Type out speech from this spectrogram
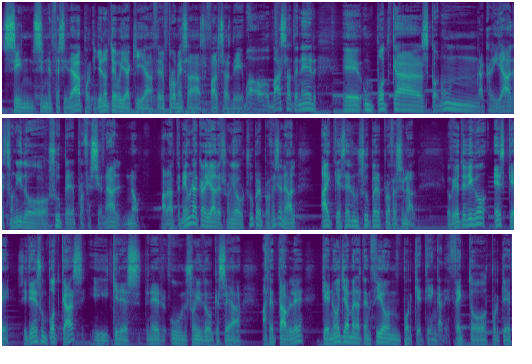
sin, sin, necesidad, porque yo no te voy aquí a hacer promesas falsas de, wow, vas a tener eh, un podcast con una calidad de sonido súper profesional. No, para tener una calidad de sonido súper profesional hay que ser un súper profesional. Lo que yo te digo es que si tienes un podcast y quieres tener un sonido que sea aceptable, que no llame la atención porque tenga defectos, porque,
